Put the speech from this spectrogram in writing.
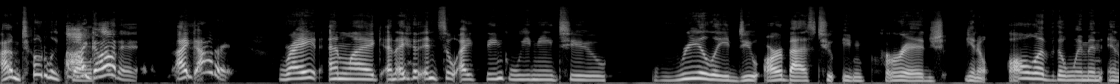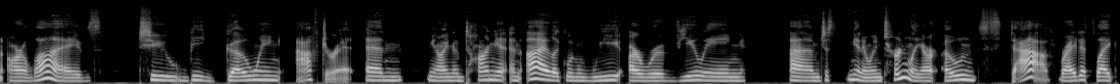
I'm totally qualified. I got it. I got it. Right. And like, and I, and so I think we need to really do our best to encourage, you know, all of the women in our lives to be going after it. And, you know, I know Tanya and I, like when we are reviewing um, just, you know, internally our own staff, right? It's like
